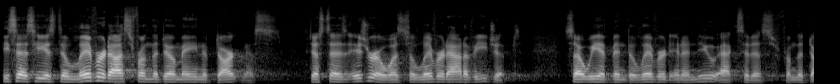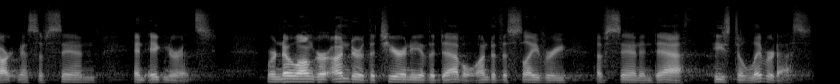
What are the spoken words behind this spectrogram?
He says, He has delivered us from the domain of darkness, just as Israel was delivered out of Egypt. So we have been delivered in a new exodus from the darkness of sin and ignorance. We're no longer under the tyranny of the devil, under the slavery of sin and death. He's delivered us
